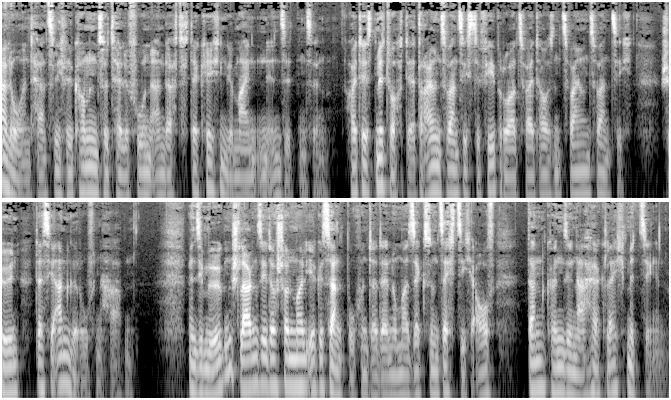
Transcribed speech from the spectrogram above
Hallo und herzlich willkommen zur Telefonandacht der Kirchengemeinden in Sittensen. Heute ist Mittwoch, der 23. Februar 2022. Schön, dass Sie angerufen haben. Wenn Sie mögen, schlagen Sie doch schon mal Ihr Gesangbuch unter der Nummer 66 auf, dann können Sie nachher gleich mitsingen.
